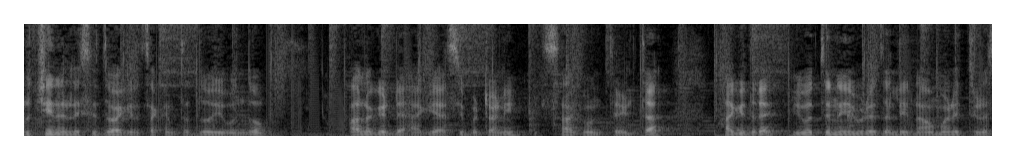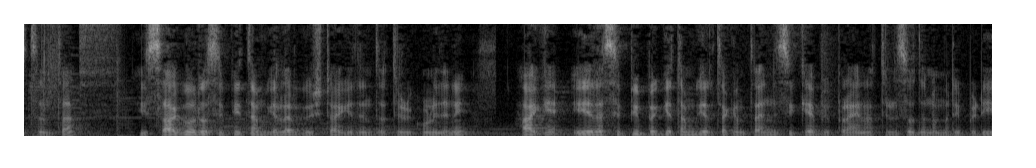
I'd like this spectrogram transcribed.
ರುಚಿನಲ್ಲಿ ಸಿದ್ಧವಾಗಿರ್ತಕ್ಕಂಥದ್ದು ಈ ಒಂದು. ಆಲೂಗಡ್ಡೆ ಹಾಗೆ ಹಸಿ ಬಟಾಣಿ, ಸಾಗು ಅಂತ ಹೇಳ್ತಾ. ಹಾಗಿದ್ರೆ ಇವತ್ತಿನ ಈ ವಿಡಿಯೋದಲ್ಲಿ ನಾವು ಮಾಡಿ ತಿಳಿಸಿದಂಥ ಈ ಸಾಗು ರೆಸಿಪಿ ತಮಗೆಲ್ಲರಿಗೂ ಇಷ್ಟ ಆಗಿದೆ ಅಂತ ತಿಳ್ಕೊಂಡಿದ್ದೀನಿ. ಹಾಗೆ ಈ ರೆಸಿಪಿ ಬಗ್ಗೆ ತಮಗಿರ್ತಕ್ಕಂಥ ಅನಿಸಿಕೆ, ಅಭಿಪ್ರಾಯನ ತಿಳಿಸೋದನ್ನು ಮರಿಬೇಡಿ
